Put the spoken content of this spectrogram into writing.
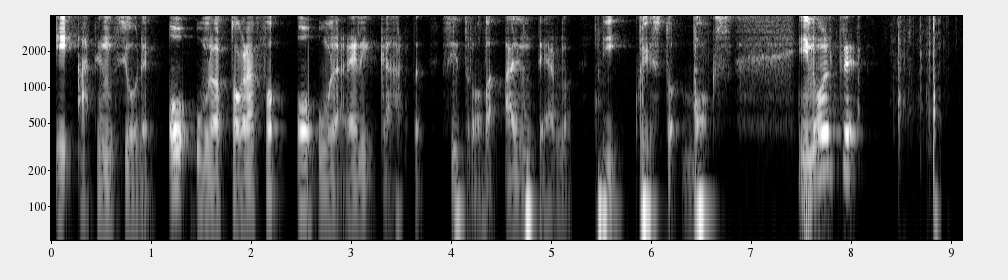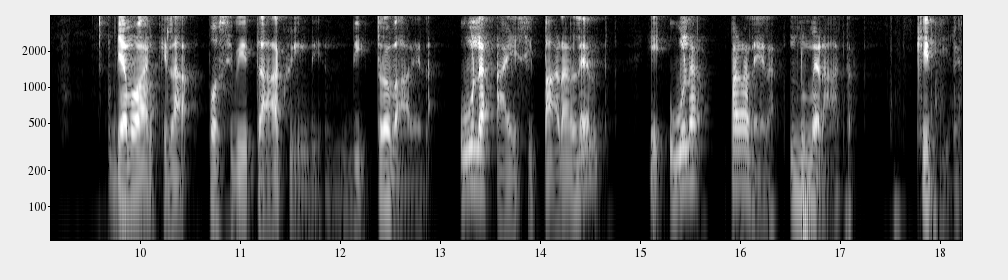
e attenzione, o un autografo o una relic card si trova all'interno di questo box. Inoltre abbiamo anche la possibilità quindi di trovare una IC parallel e una parallela numerata. Che dire,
